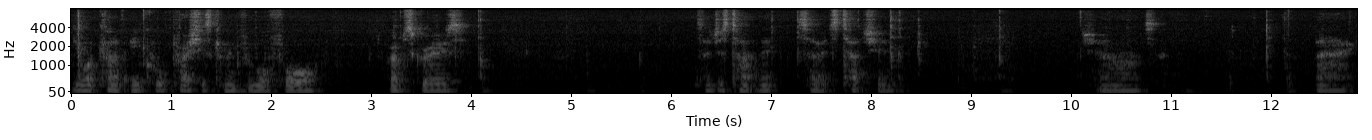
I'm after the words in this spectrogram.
you want kind of equal pressures coming from all four grub screws. So just tighten it so it's touching shards, back,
